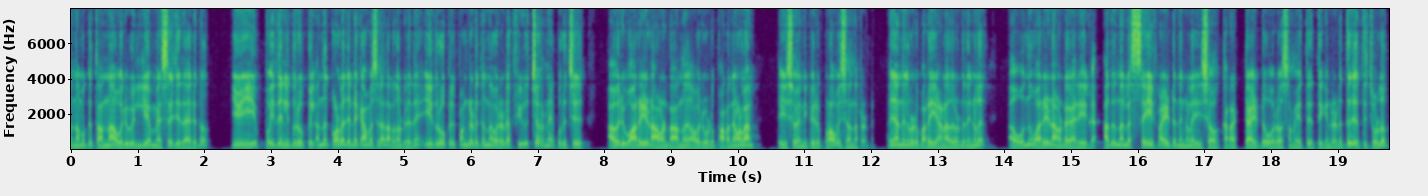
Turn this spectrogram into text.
നമുക്ക് തന്ന ഒരു വലിയ മെസ്സേജ് ഇതായിരുന്നു. ഈ ഈ ഇതിൽ ഗ്രൂപ്പിൽ അന്ന് കോളേജിന്റെ ക്യാമ്പസിലാണ് നടന്നുകൊണ്ടിരുന്നത്. ഈ ഗ്രൂപ്പിൽ പങ്കെടുക്കുന്നവരുടെ ഫ്യൂച്ചറിനെ കുറിച്ച് അവർ വറീഡ് ആവണ്ടെന്ന് അവരോട് പറഞ്ഞോളാൻ ഈശോ എനിക്കൊരു പ്രോമിസ് തന്നിട്ടുണ്ട്. അത് ഞാൻ നിങ്ങളോട് പറയുകയാണ്. അതുകൊണ്ട് നിങ്ങൾ ഒന്നും വറീഡ് ആവേണ്ട കാര്യമില്ല. അത് നല്ല സേഫായിട്ട് നിങ്ങളെ ഈശോ കറക്റ്റായിട്ട് ഓരോ സമയത്ത് എത്തിക്കേണ്ടടുത്ത് എത്തിച്ചോളും.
